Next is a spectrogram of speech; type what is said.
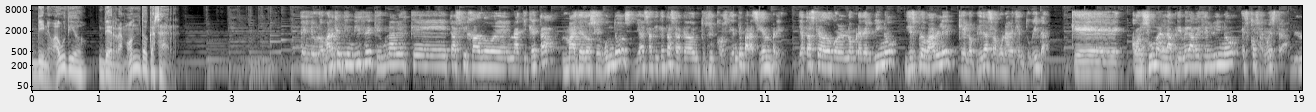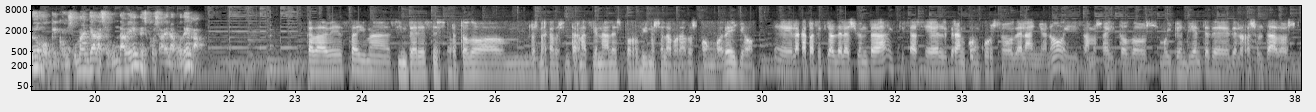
Vino Audio de Ramón do Casar. El neuromarketing dice que una vez que te has fijado en una etiqueta, más de dos segundos, ya esa etiqueta se ha quedado en tu subconsciente para siempre. Ya te has quedado con el nombre del vino y es probable que lo pidas alguna vez en tu vida. Que consuman la primera vez el vino es cosa nuestra. Luego que consuman ya la segunda vez es cosa de la bodega cada vez hay más intereses, sobre todo en los mercados internacionales, por vinos elaborados con godello. Eh, la cata oficial de la Junta quizás sea el gran concurso del año, ¿no? Y estamos ahí todos muy pendientes de, de los resultados.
